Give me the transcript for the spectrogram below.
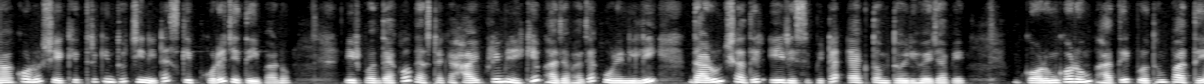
না করো, সেক্ষেত্রে কিন্তু চিনিটা স্কিপ করে যেতেই পারো। এরপর দেখো গ্যাসটাকে হাই ফ্লেমে রেখে ভাজা ভাজা করে নিলেই দারুণ স্বাদের এই রেসিপিটা একদম তৈরি হয়ে যাবে। গরম গরম ভাতের প্রথম পাতে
